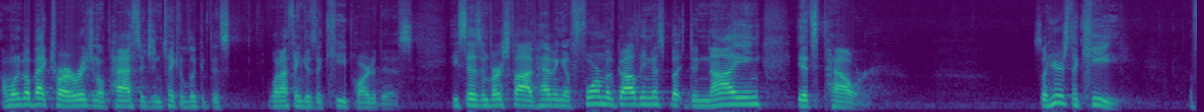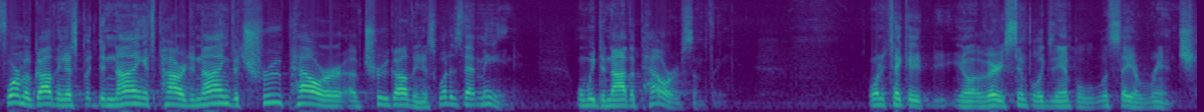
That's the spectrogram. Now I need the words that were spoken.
I want to go back to our original passage and take a look at this, what I think is a key part of this. He says in verse 5, having a form of godliness, but denying its power. So here's the key a form of godliness, but denying its power, denying the true power of true godliness. What does that mean? When we deny the power of something. I want to take a, you know, a very simple example. Let's say a wrench.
